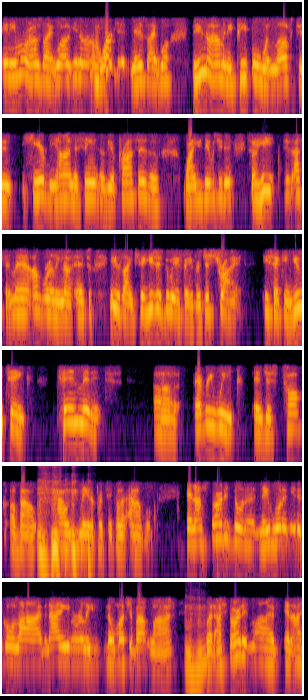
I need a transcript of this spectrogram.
anymore?" I was like, "Well, you know, I'm working." And it's like, "Well, do you know how many people would love to hear behind the scenes of your process of why you did what you did. So he just, I said, man, I'm really not. And he was like, so you just do me a favor, just try it. He said, can you take 10 minutes uh, every week and just talk about how you made a particular album? And I started doing it, and they wanted me to go live, and I didn't even really know much about live. Mm-hmm. But I started live, and I,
